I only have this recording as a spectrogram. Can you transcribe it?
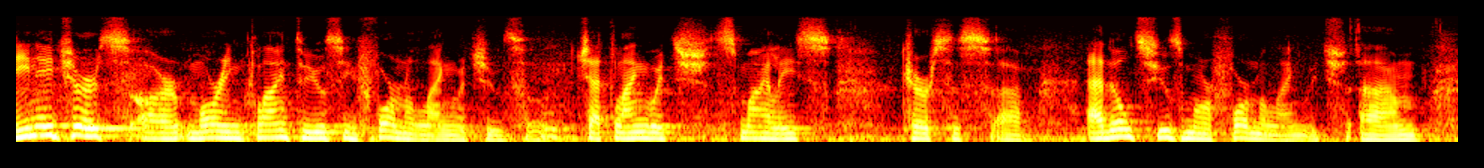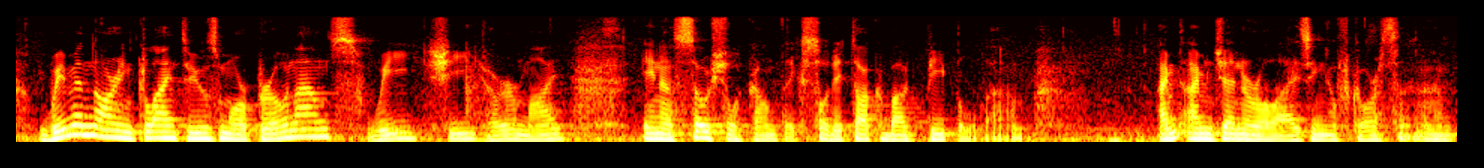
Teenagers are more inclined to use informal language so chat language, smileys, curses. Uh, adults use more formal language. Um, women are inclined to use more pronouns, we, she, her, my, in a social context, so they talk about people. Um, I'm, I'm, generalizing, of course. Um,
